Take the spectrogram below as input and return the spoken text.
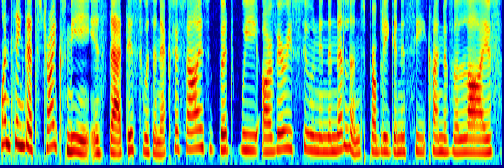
One thing that strikes me is that this was an exercise, but we are very soon in the Netherlands probably going to see kind of a live,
